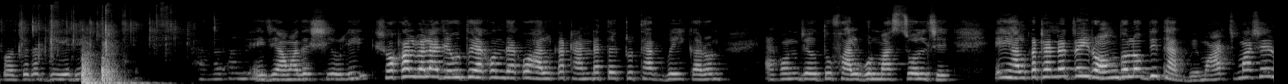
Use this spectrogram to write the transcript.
দরজাটা দিয়ে দিই। এই যে আমাদের শিউলি, সকালবেলা যেহেতু এখন দেখো হালকা ঠান্ডা তো একটু থাকবেই, কারণ এখন যেহেতু ফাল্গুন মাস চলছে এই হালকা ঠান্ডাটা এই রংদোল অবধি থাকবে। মার্চ মাসের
